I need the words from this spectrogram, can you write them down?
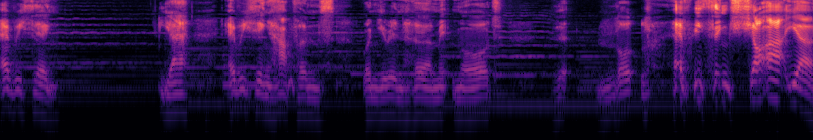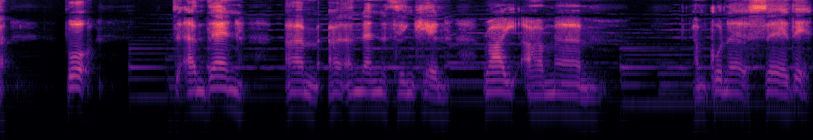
Everything. Yeah? Everything happens when you're in hermit mode. Everything's shot at you but and then um and then the thinking, right, I'm um I'm gonna say they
